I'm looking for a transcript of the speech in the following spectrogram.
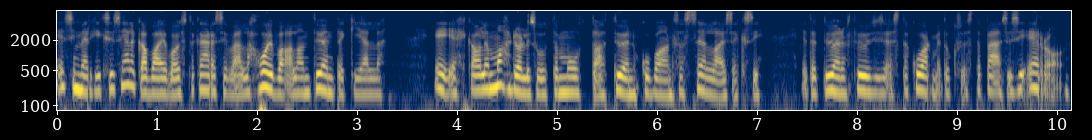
Esimerkiksi selkävaivoista kärsivällä hoiva-alan työntekijällä ei ehkä ole mahdollisuutta muuttaa työn kuvaansa sellaiseksi, että työn fyysisestä kuormituksesta pääsisi eroon.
